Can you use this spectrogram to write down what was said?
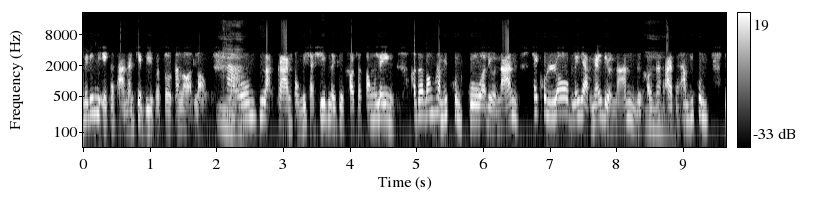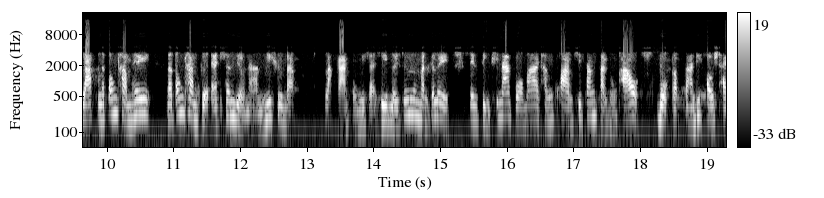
ไม่ได้มีเอกสารนั้นเก็บอยู่กับตัวตลอดหรอกอืมค่ะแล้วหลักการของวิชาชีพเลยคือเขาจะต้องเร่ง เขาจะต้องทำให้คุณกลัวเดี๋ยวนั้น ให้คุณโลภและอยากได้เดี๋ยวนั้น หรือเขาจะอืมอาจจะทำให้คุณรักและต้องทำให้และต้องทำเกิดแอคชั่นเดี๋ยวนั้น นี่คือแบบ หลักการของวิชาชีพเลย ซึ่งมันก็เลยเป็นสิ่งที่น่ากลัวมากทั้งความคิดสร้างสรรค์ของเขาบวกกับการที่เขาใช้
